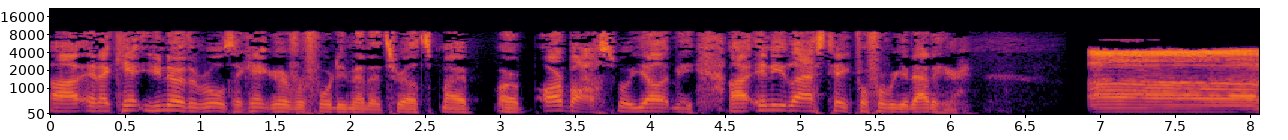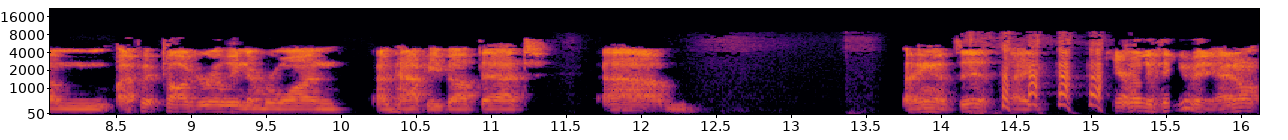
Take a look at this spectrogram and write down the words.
uh, and I can't. You know the rules. I can't go over 40 minutes, or else my our, our boss will yell at me. Uh, any last take before we get out of here? Um, I put Todd Gurley number one. I'm happy about that. Um, I think that's it. I can't really think of it. I don't.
